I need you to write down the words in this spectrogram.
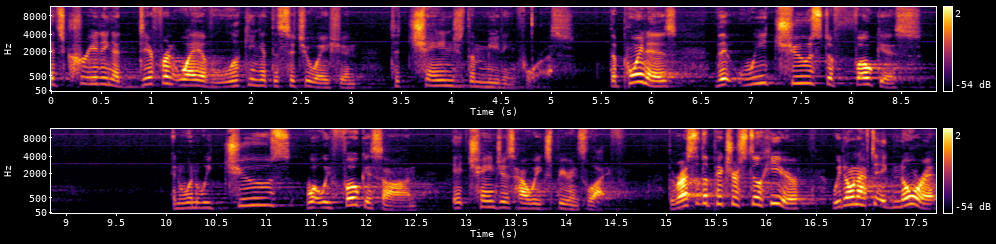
it's creating a different way of looking at the situation to change the meaning for us. The point is that we choose to focus, and when we choose what we focus on, it changes how we experience life. The rest of the picture is still here. We don't have to ignore it,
